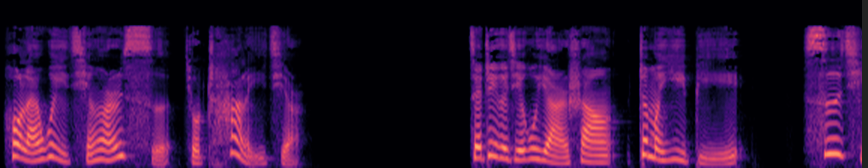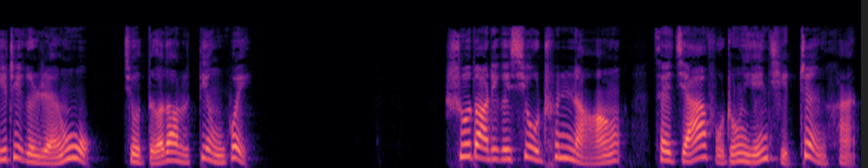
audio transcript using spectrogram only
后来为情而死就差了一截儿。在这个节骨眼上这么一比，思琪这个人物就得到了定位。说到这个绣春囊在贾府中引起震撼，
